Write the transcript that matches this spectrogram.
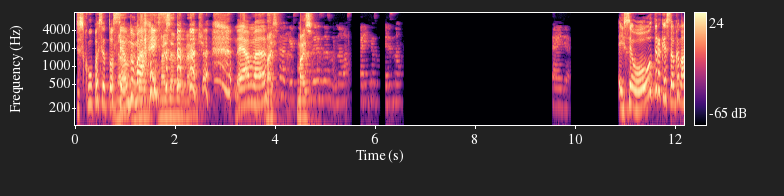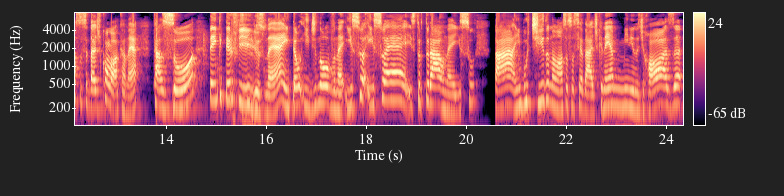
Desculpa se eu tô Não, sendo é mais, Mas é verdade. né? Mas, Mas- questão, mas- isso é outra questão que a nossa sociedade coloca, né? Casou, tem que ter filhos, Isso. né? Então, e de novo, né? Isso, isso é estrutural, né? Isso tá embutido na nossa sociedade, que nem a menina de rosa,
